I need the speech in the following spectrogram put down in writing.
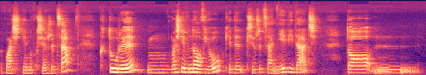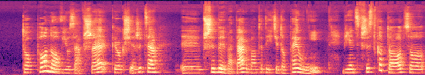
właśnie nów księżyca, który mm, właśnie w nowiu, kiedy księżyca nie widać, to, mm, to po nowiu zawsze tego księżyca y, przybywa, tak? Bo on wtedy idzie do pełni, więc wszystko to, co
